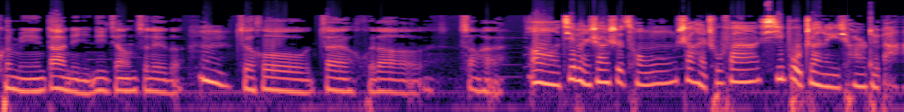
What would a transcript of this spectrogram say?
昆明、大理、丽江之类的，嗯，最后再回到上海。哦，基本上是从上海出发，西部转了一圈，对吧？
